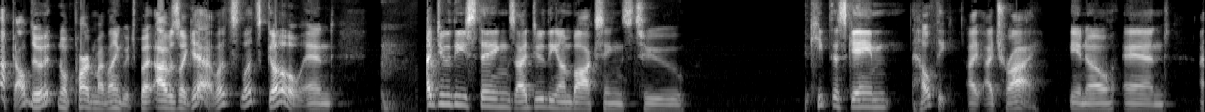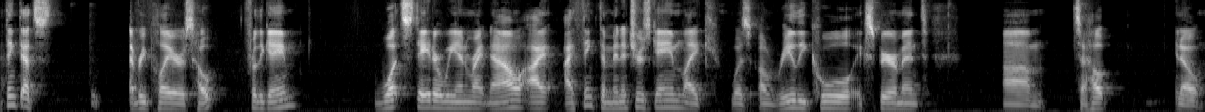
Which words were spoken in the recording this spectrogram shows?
Fuck, I'll do it. No, pardon my language, but I was like, yeah, let's let's go. And I do these things. I do the unboxings to keep this game healthy. I, I try, you know, and I think that's every player's hope for the game. What state are we in right now? I I think the miniatures game like was a really cool experiment um, to help, you know,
